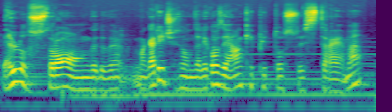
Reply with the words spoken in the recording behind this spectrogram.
bello strong, dove magari ci sono delle cose anche piuttosto estreme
